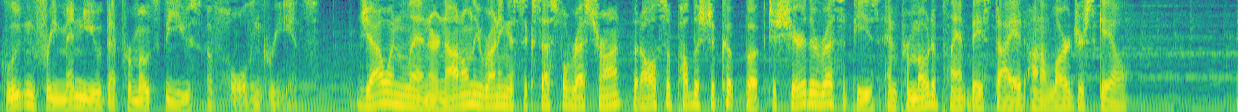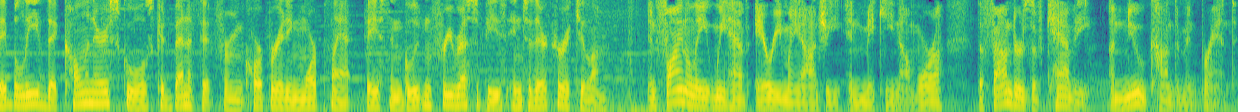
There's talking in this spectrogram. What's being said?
gluten-free menu that promotes the use of whole ingredients. Zhao and Lin are not only running a successful restaurant, but also published a cookbook to share their recipes and promote a plant-based diet on a larger scale. They believe that culinary schools could benefit from incorporating more plant-based and gluten-free recipes into their curriculum. And finally, we have Eri Miyagi and Miki Namura, the founders of Cavi, a new condiment brand.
